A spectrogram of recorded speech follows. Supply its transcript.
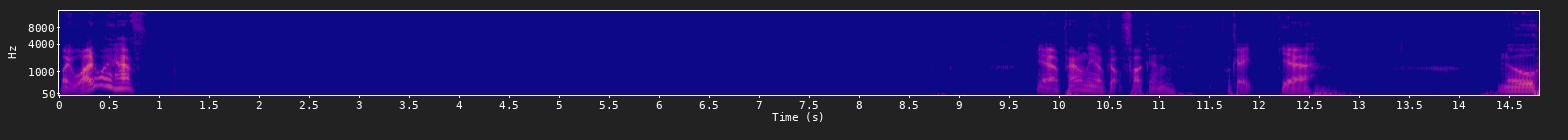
Wait, why do I have Yeah, apparently I've got fucking Okay, yeah. No.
